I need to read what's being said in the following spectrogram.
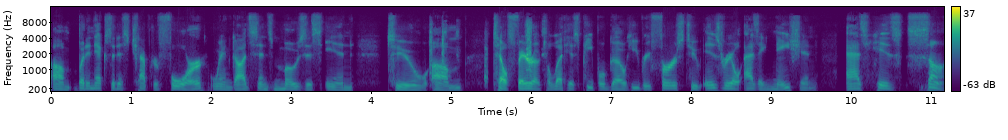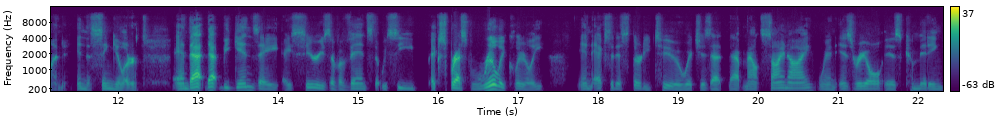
Um, but in Exodus chapter four, when God sends Moses in to um, tell Pharaoh to let his people go, he refers to Israel as a nation as his son in the singular. And that that begins a, a series of events that we see expressed really clearly in exodus 32 which is at, at mount sinai when israel is committing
